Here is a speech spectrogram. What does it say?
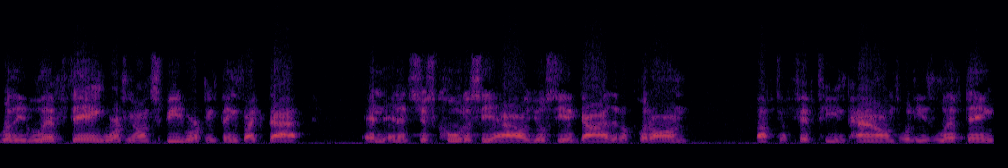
really lifting, working on speed, working things like that, and and it's just cool to see how you'll see a guy that'll put on up to 15 pounds when he's lifting,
